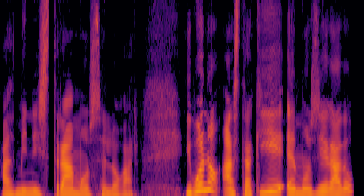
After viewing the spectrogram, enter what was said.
Administramos el hogar. Y bueno, hasta aquí hemos llegado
